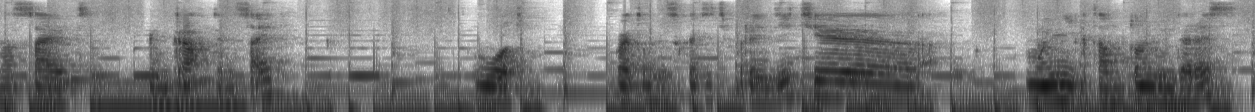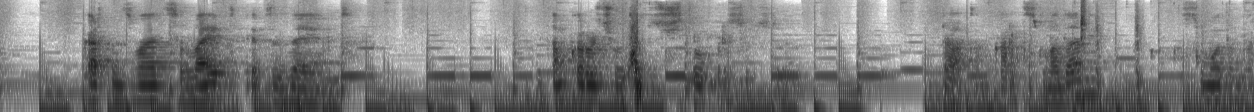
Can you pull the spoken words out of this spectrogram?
на сайт Minecraft Insight. Вот. Поэтому заходите, пройдите. Мой ник там Тони Дерес. Карта называется Light at the End. И там, короче, вот это существо присутствует. Да, там карта с модами. С модом на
